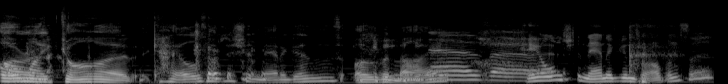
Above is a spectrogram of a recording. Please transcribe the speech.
Oh my god, Kael's up to shenanigans overnight. Never. Kael Shenanigans Robinson?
